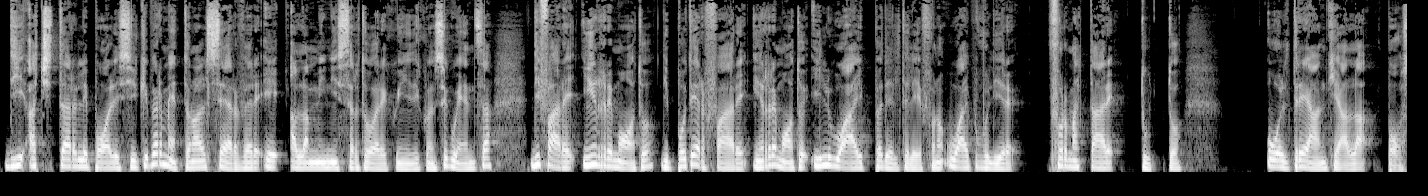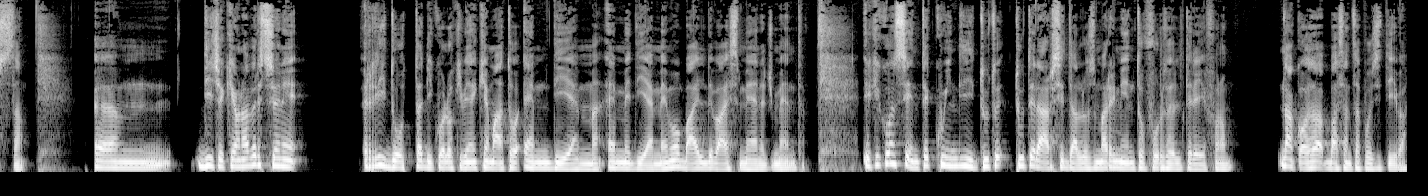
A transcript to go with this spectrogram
di accettare le policy che permettono al server e all'amministratore, quindi di conseguenza, di fare in remoto, di poter fare in remoto il wipe del telefono. Wipe vuol dire formattare tutto, oltre anche alla posta. Um, dice che è una versione ridotta di quello che viene chiamato MDM, MDM, Mobile Device Management, e che consente quindi di tut- tutelarsi dallo smarrimento furto del telefono. Una cosa abbastanza positiva.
